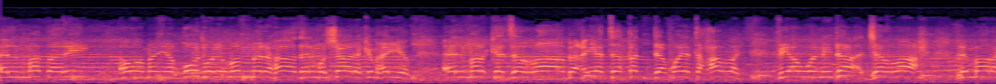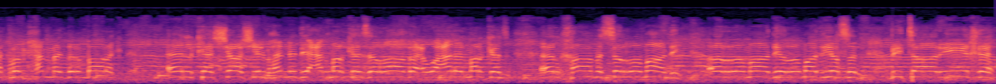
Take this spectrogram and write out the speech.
المطري. هو من يقود ويضمر هذا المشارك مهيض المركز الرابع يتقدم ويتحرك في أول نداء جراح لمبارك بن محمد بن مبارك الكشاشي المهندي على المركز الرابع. وعلى المركز الخامس الرمادي. الرمادي الرمادي يصل بتاريخه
